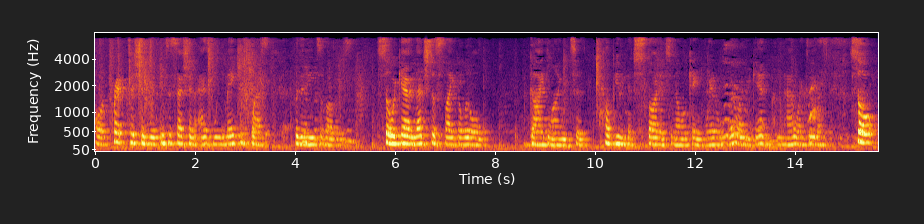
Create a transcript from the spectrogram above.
or prayer petition with intercession as we make requests for the needs of others. So again, that's just like a little guideline to help you get started to know, okay, where, where do I begin? I mean, how do I do this? So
